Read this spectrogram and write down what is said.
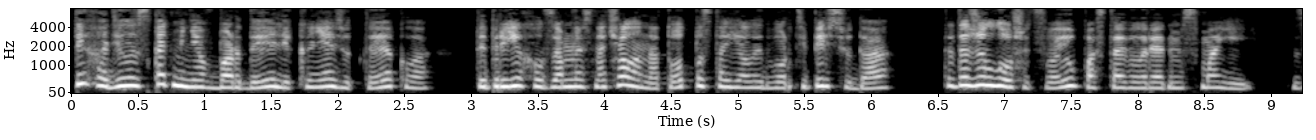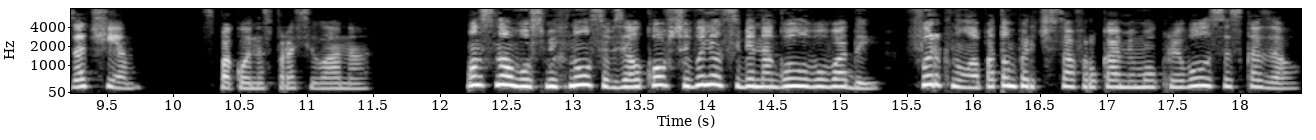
Ты ходил искать меня в борделе, к князю Текла. Ты приехал за мной сначала на тот постоялый двор, теперь сюда. Ты даже лошадь свою поставил рядом с моей. Зачем? Спокойно спросила она. Он снова усмехнулся, взял ковш и вылил себе на голову воды, фыркнул, а потом, причесав руками мокрые волосы, сказал.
